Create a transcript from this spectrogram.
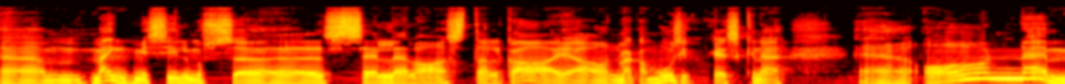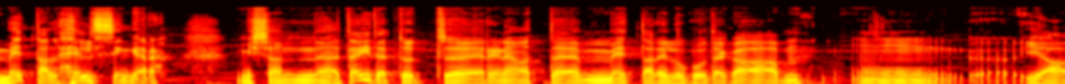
ähm, mäng, mis ilmus äh, sellel aastal ka ja on väga muusikakeskne äh, on Metal Helsinger, mis on täidetud erinevate metalilugudega mm, ja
